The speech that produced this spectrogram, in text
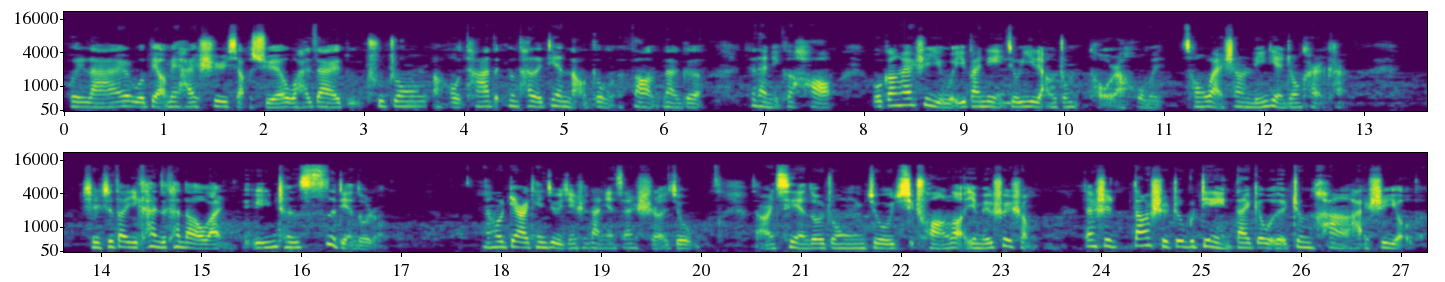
回来，我表妹还是小学，我还在读初中。然后她的用她的电脑给我们放那个《泰坦尼克号》，我刚开始以为一般电影就一两个钟头，然后我们从晚上零点钟开始看。谁知道一看就看到晚凌晨四点多钟，然后第二天就已经是大年三十了，就早上七点多钟就起床了，也没睡什么。但是当时这部电影带给我的震撼还是有的。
